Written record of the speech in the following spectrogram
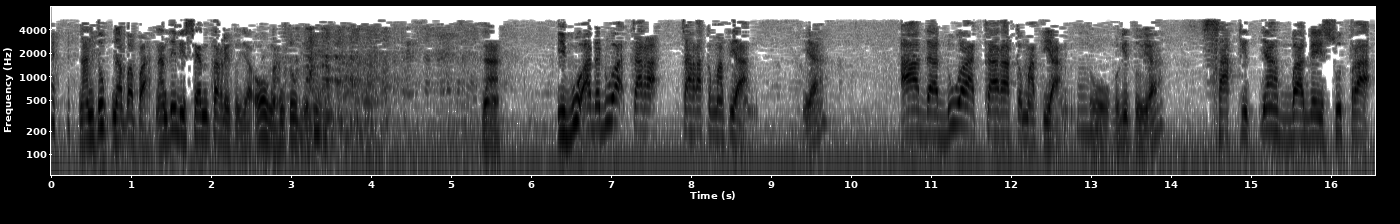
Ngantuk nggak apa-apa. Nanti di center itu ya. Oh ngantuk itu. Nah, ibu ada dua cara cara kematian, ya. Ada dua cara kematian. Hmm. Tuh begitu ya. Sakitnya bagai sutra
